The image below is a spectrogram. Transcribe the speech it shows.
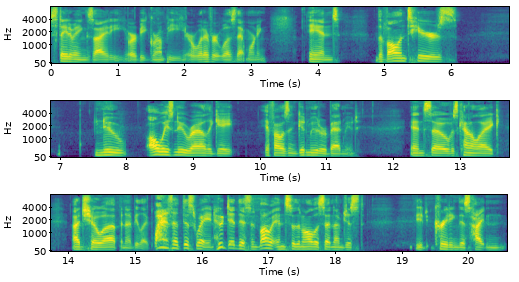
state of anxiety or be grumpy or whatever it was that morning. And the volunteers knew, always knew right out of the gate if I was in good mood or bad mood. And so it was kind of like I'd show up and I'd be like, why is that this way? And who did this? And blah, blah. And so then all of a sudden I'm just creating this heightened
